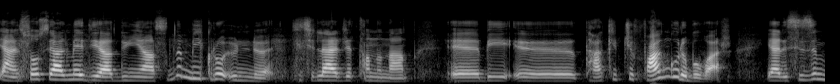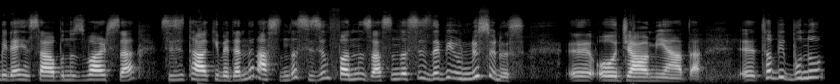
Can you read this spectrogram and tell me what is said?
Yani sosyal medya dünyasında mikro ünlü, kişilerce tanınan e, bir e, takipçi fan grubu var. Yani sizin bile hesabınız varsa sizi takip edenler aslında sizin fanınız. Aslında siz de bir ünlüsünüz e, o camiada. E, tabii bunu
